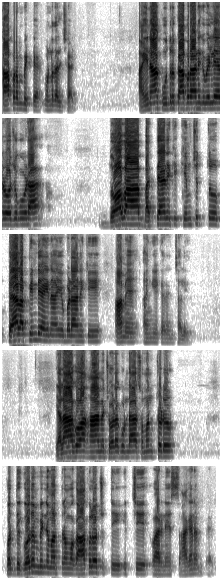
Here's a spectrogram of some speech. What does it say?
కాపురం పెట్టాడు ఉండదలిచాడు. అయినా కూతురు కాపురానికి వెళ్ళే రోజు కూడా దోవ బత్యానికి కించిత్తు పేల పిండి అయినా ఇవ్వడానికి ఆమె అంగీకరించలేదు. ఎలాగో ఆమె చూడకుండా సుమంతుడు కొద్ది గోధుమ పిండి మాత్రం ఒక ఆకులో చుట్టి ఇచ్చి వారిని సాగనంపాడు.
